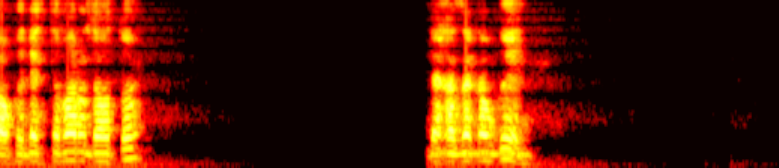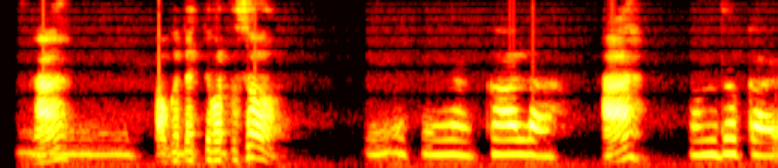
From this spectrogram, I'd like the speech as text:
কাউকে দেখতে পারো দাও তো। দেখা যায় কাউকে। হ্যাঁ? কাউকে দেখতে পারতেছ? কালা। হ্যাঁ? অন্ধকার।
